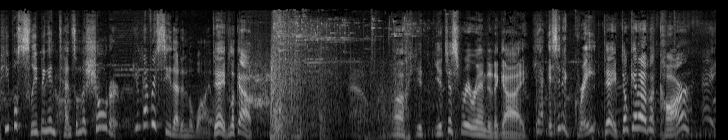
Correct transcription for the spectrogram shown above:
People sleeping in tents on the shoulder. You never see that in the wild. Dave, look out! Oh, you, you just rear ended a guy. Yeah, isn't it great? Dave, don't get out of the car! Hey,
